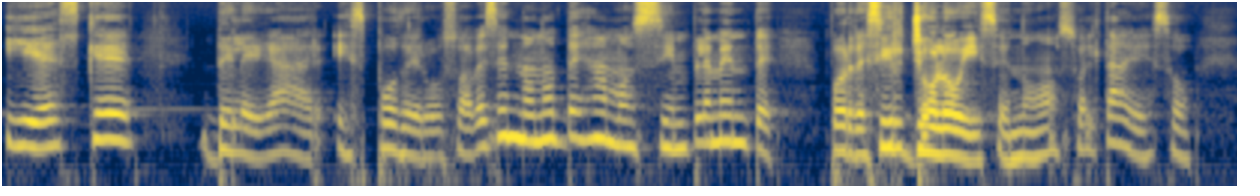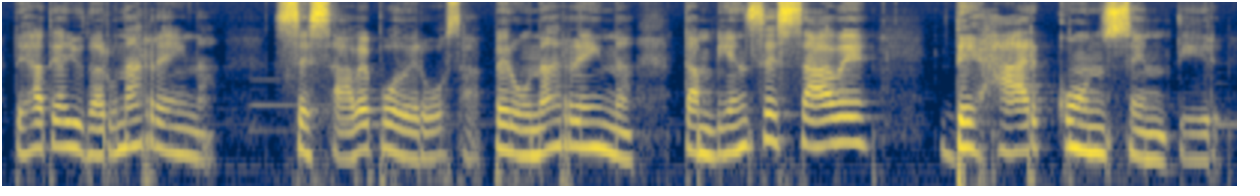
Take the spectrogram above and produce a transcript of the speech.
Y es que delegar es poderoso. A veces no nos dejamos simplemente por decir yo lo hice. No, suelta eso. Déjate ayudar. Una reina se sabe poderosa, pero una reina también se sabe dejar consentir.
